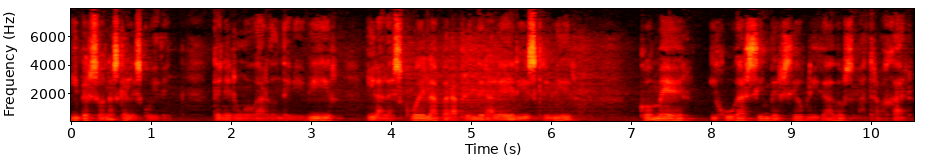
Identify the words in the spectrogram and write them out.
y personas que les cuiden, tener un hogar donde vivir, ir a la escuela para aprender a leer y escribir, comer y jugar sin verse obligados a trabajar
